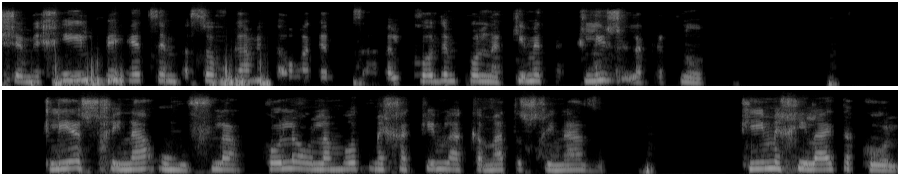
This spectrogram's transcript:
שמכיל בעצם בסוף גם את האור הגנוז, אבל קודם כל נקים את הכלי של הקטנות. כלי השכינה הוא מופלא, כל העולמות מחכים להקמת השכינה הזאת, כי היא מכילה את הכל.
